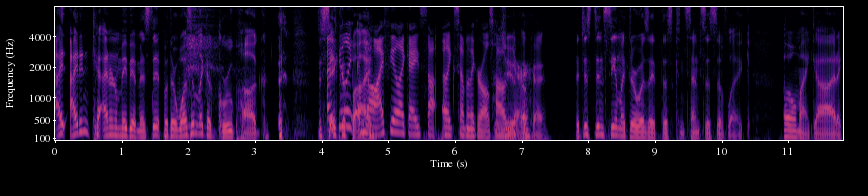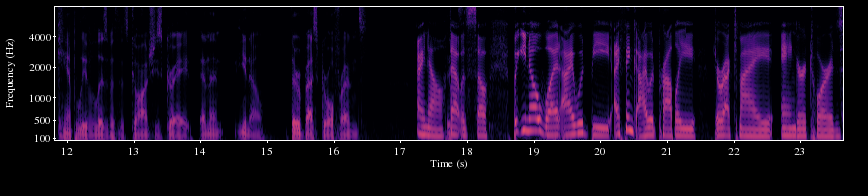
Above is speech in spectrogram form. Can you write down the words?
I I didn't. Ca- I don't know. Maybe I missed it, but there wasn't like a group hug to say I feel goodbye. like no. I feel like I saw like some of the girls Did hugged you? her. Okay. It just didn't seem like there was a, this consensus of like, oh my god, I can't believe Elizabeth is gone. She's great, and then you know they were best girlfriends. I know that was so. But you know what? I would be. I think I would probably direct my anger towards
